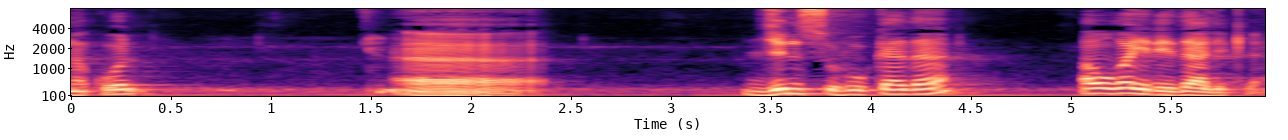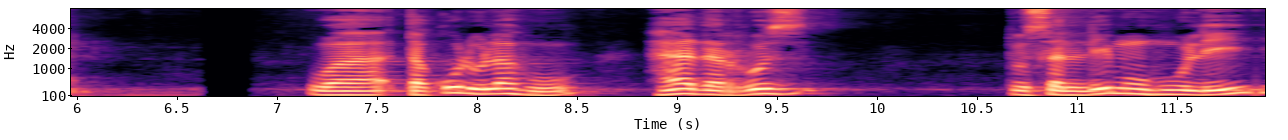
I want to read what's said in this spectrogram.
نقول؟ آه، جنسه كذا أو غير ذلك يعني. وتقول له هذا الرز تسلمه لي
